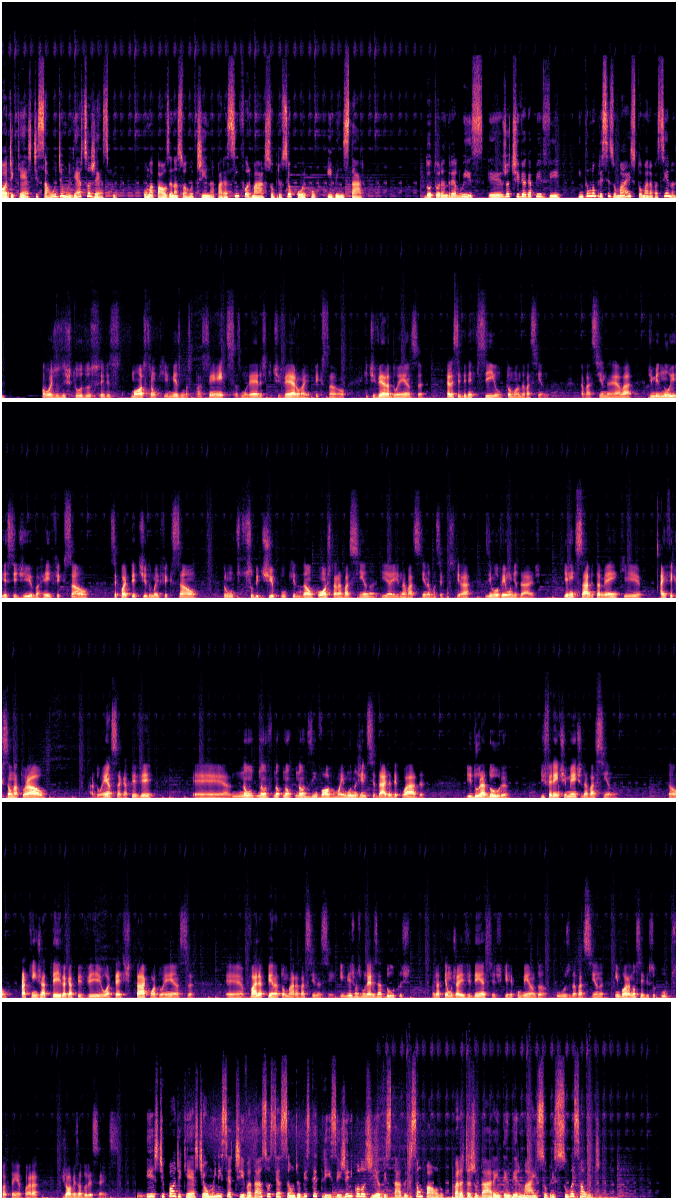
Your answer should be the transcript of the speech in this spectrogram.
Podcast Saúde Mulher Sogesp. Uma pausa na sua rotina para se informar sobre o seu corpo e bem-estar. Doutor André Luiz, eu já tive HPV, então não preciso mais tomar a vacina? Hoje os estudos eles mostram que mesmo as pacientes, as mulheres que tiveram a infecção, que tiveram a doença, elas se beneficiam tomando a vacina. A vacina ela diminui recidiva, reinfecção. Você pode ter tido uma infecção por um subtipo que não consta na vacina e aí na vacina você conseguirá desenvolver imunidade. E a gente sabe também que a infecção natural, a doença HPV, é, não, não, não, não desenvolve uma imunogenicidade adequada e duradoura, diferentemente da vacina. Então, para quem já teve HPV ou até está com a doença, é, vale a pena tomar a vacina sim. E mesmo as mulheres adultas, nós já temos já evidências que recomendam o uso da vacina, embora no serviço público só tenha para jovens adolescentes. Este podcast é uma iniciativa da Associação de Obstetrícia e Ginecologia do Estado de São Paulo, para te ajudar a entender mais sobre sua saúde.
